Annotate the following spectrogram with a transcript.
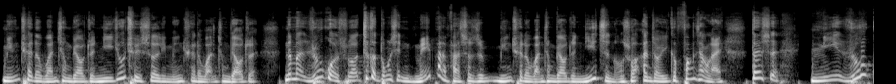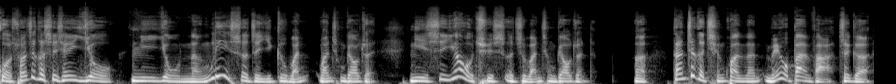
明确的完成标准，你就去设立明确的完成标准。那么，如果说这个东西你没办法设置明确的完成标准，你只能说按照一个方向来。但是，你如果说这个事情有你有能力设置一个完完成标准，你是要去设置完成标准的啊。但这个情况呢，没有办法这个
